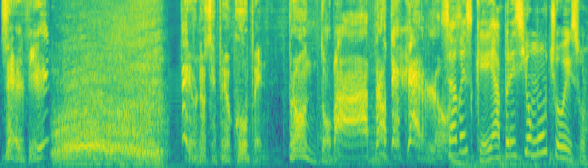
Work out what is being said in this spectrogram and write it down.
¿Selfie? Pero no se preocupen. Pronto va a protegerlos. ¿Sabes qué? Aprecio mucho eso.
